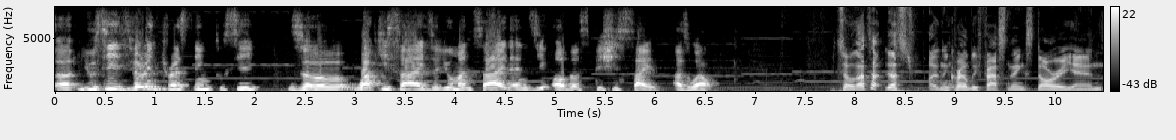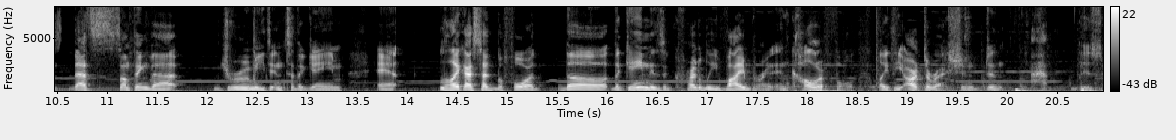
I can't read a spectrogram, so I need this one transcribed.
uh, you see, it's very interesting to see the wacky side, the human side, and the other species side as well. So that's a, that's an incredibly fascinating story, and that's something that drew me into the game. And like I said before, the the game is incredibly vibrant and colorful. Like the art direction is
